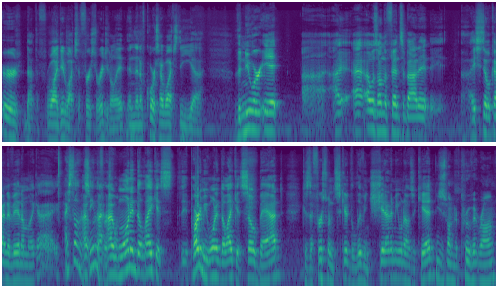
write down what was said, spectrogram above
or not the. Well, I did watch the first original It, and then of course I watched the uh, the newer It. Uh, I, I I was on the fence about it. I still kind of in. I'm like, I I still haven't I, seen the I- first I one. wanted to like it. Part of me wanted to like it so bad because the first one scared the living shit out of me when I was a kid. You just wanted to prove it wrong.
